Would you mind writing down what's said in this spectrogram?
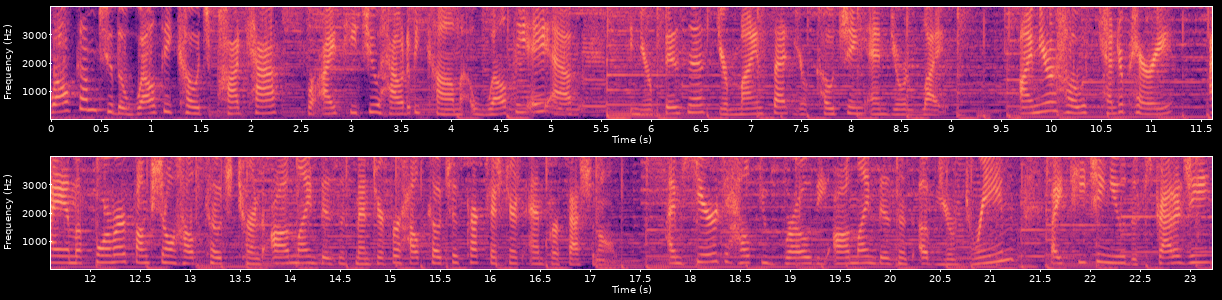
Welcome to the Wealthy Coach podcast, where I teach you how to become wealthy AF in your business, your mindset, your coaching, and your life. I'm your host, Kendra Perry. I am a former functional health coach turned online business mentor for health coaches, practitioners, and professionals. I'm here to help you grow the online business of your dreams by teaching you the strategy,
